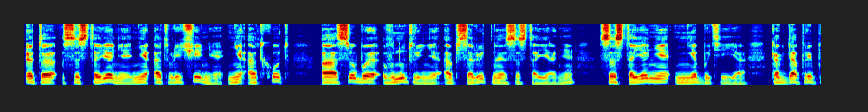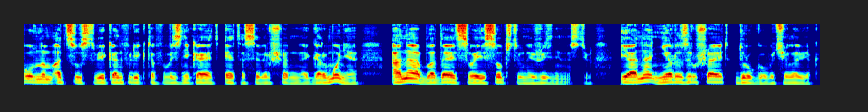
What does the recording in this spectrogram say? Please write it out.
Это состояние не отвлечение, не отход, а особое внутреннее абсолютное состояние, состояние небытия, когда при полном отсутствии конфликтов возникает эта совершенная гармония, она обладает своей собственной жизненностью, и она не разрушает другого человека.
